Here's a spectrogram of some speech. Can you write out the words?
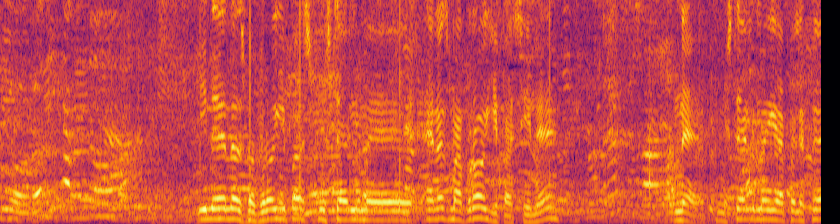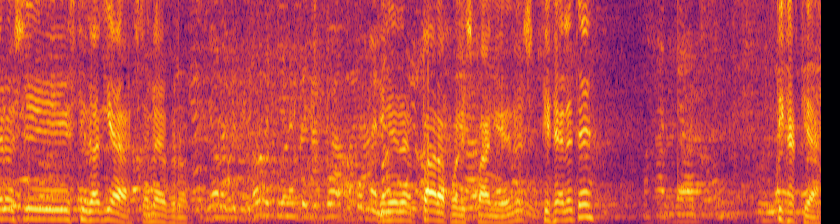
Τι ώρα; Είναι ένας μαυρόγυπας που στέλνουμε... Ένας μαυρόγυπας είναι. Ναι, που στέλνουμε για απελευθέρωση στη Δαδιά, στον Εύρο. Είναι ένα πάρα πολύ σπάνιο είδος. Τι θέλετε; Τι χαρτιά;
